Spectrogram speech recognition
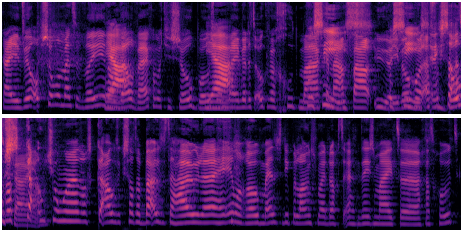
Ja, je wil op zo'n momenten wil je dan Ja. wel weg, omdat je zo boos Ja. bent, maar je wil het ook weer goed maken na een paar uur. Precies. Je wil gewoon En even ik zat, boos het was zijn. koud, jongen. Het was koud. Ik zat er buiten te huilen. Helemaal rood. Mensen liepen langs mij. Ik dacht echt, deze meid eh, gaat goed. Toen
